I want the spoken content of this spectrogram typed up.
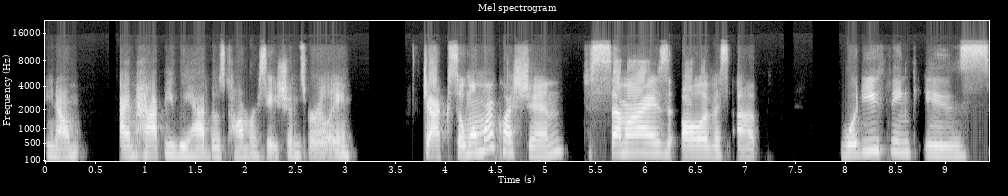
you know, I'm happy we had those conversations early. Jack, so one more question to summarize all of this up. What do you think is,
